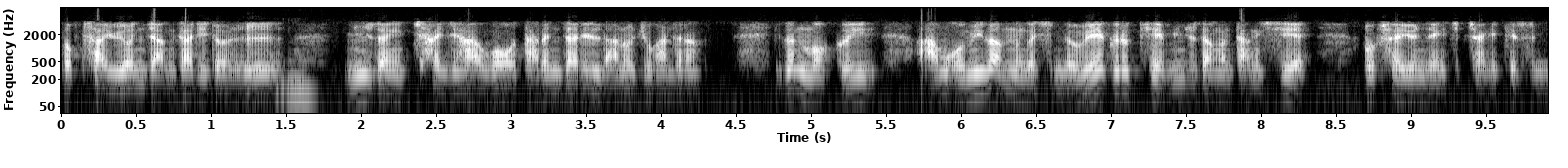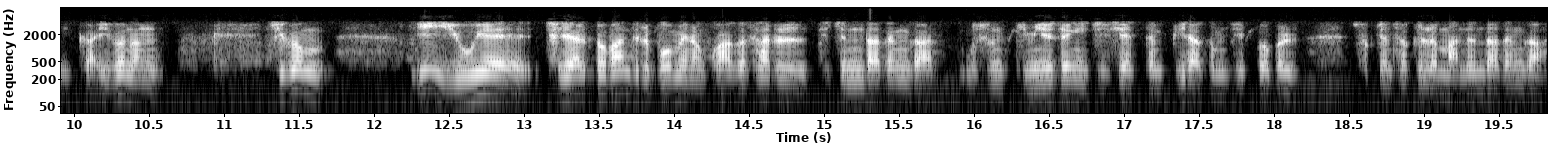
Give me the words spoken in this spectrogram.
법사위원장 자리를 네. 민주당이 차지하고 다른 자리를 나눠주고 한다는 이건 뭐 거의 아무 의미가 없는 것입니다. 왜 그렇게 민주당은 당시에 법사위원장에 집착했겠습니까? 이거는 지금 이 이후에 처리할 법안들을 보면은 과거사를 뒤진다든가 무슨 김여정이 지시했던 삐라 금지법을 속전속결로 만든다든가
